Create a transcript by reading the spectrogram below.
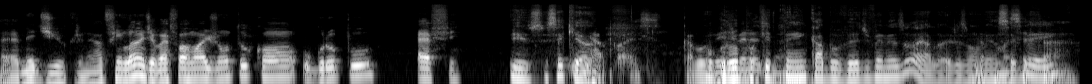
é, medíocre, né? A Finlândia vai formar junto com o grupo F. Isso, esse aqui, ó. rapaz. Cabo o Verde grupo que tem Cabo Verde e Venezuela. Eles vão vencer bem. Tá.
